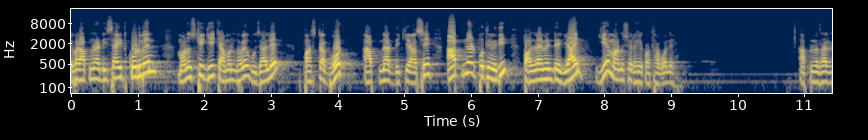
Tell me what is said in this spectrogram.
এবার আপনারা ডিসাইড করবেন, মানুষকে গিয়ে কেমনভাবে বুঝালে পাঁচটা ভোট আপনার দিকে আসে, আপনার প্রতিনিধি পার্লামেন্টে গিয়ে গিয়ে মানুষের হয়ে কথা বলে। আপনারা তাহলে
